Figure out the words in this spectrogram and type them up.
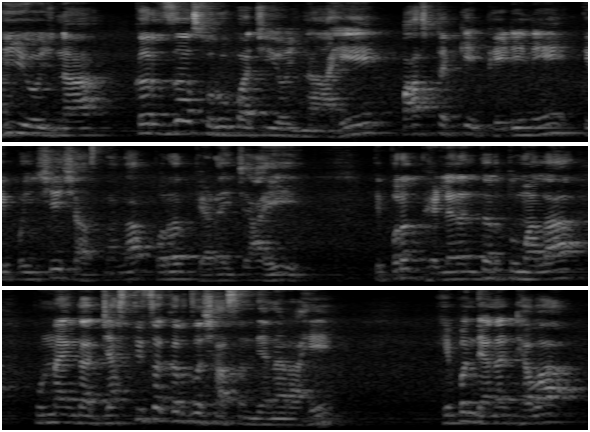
ही योजना कर्ज स्वरूपाची योजना आहे. पाच टक्के फेडीने ते पैसे शासनाला परत फेडायचे आहे. ते परत फेडल्यानंतर तुम्हाला पुन्हा एकदा जास्तीचं कर्ज शासन देणार आहे. हे पण ध्यानात ठेवा.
